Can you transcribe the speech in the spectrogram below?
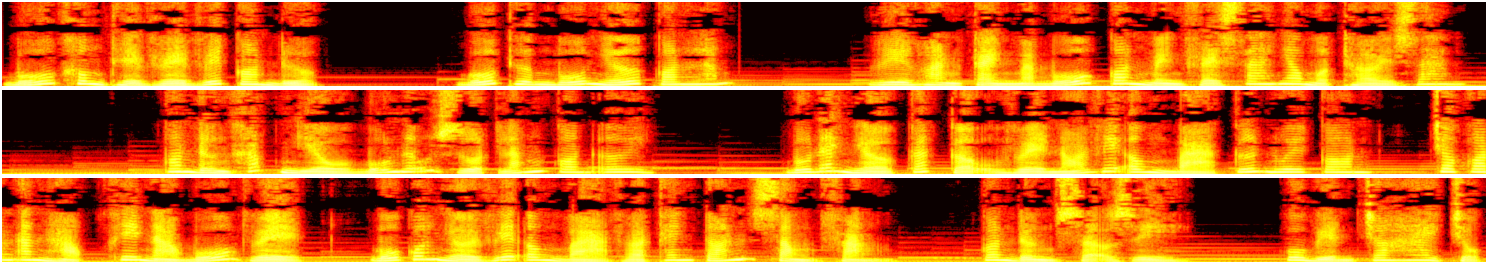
bố không thể về với con được. Bố thương bố nhớ con lắm vì hoàn cảnh mà bố con mình phải xa nhau một thời gian. Con đừng khóc nhiều bố nỡ ruột lắm con ơi. Bố đã nhờ các cậu về nói với ông bà cứ nuôi con, cho con ăn học khi nào bố về, bố có nhờ với ông bà và thanh toán sòng phẳng. Con đừng sợ gì, cô biển cho hai chục,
